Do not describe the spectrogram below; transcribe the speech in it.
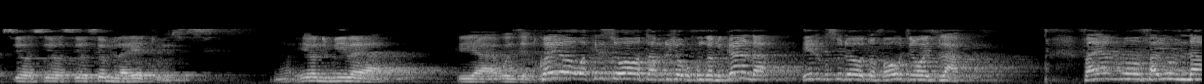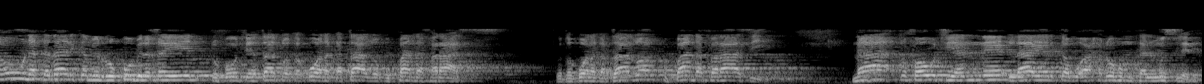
sio sio sio sio mila yetu Yesu hiyo ni mila ya ya wenzetu. Kwa hiyo wakristo wao wataamrishwa kufunga mikanda ili kusudi wao tofauti na waislamu. Fayumnauna kadhalika min rukubi alkhayl. Tofauti ya tatu watakuwa nakatazwa kupanda farasi. Watakuwa nakatazwa kupanda farasi. Na tofauti ya nne la yarkabu ahaduhum kalmuslim.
